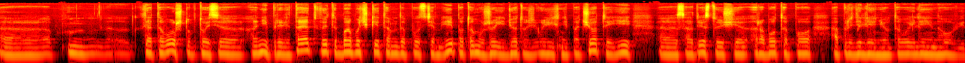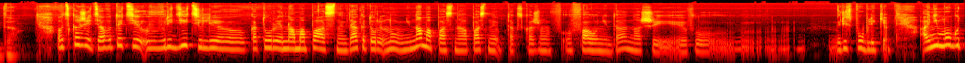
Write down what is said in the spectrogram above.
для того, чтобы, то есть э, они прилетают в эти бабочки, там, допустим, и потом уже идет у них подсчеты и э, соответствующая работа по определению того или иного вида. А вот скажите, а вот эти вредители, которые нам опасны, да, которые, ну, не нам опасны, а опасны, так скажем, в фауне, да, нашей республики, они могут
